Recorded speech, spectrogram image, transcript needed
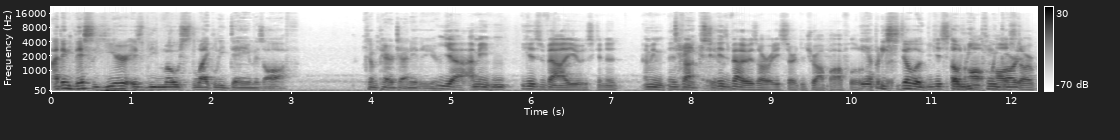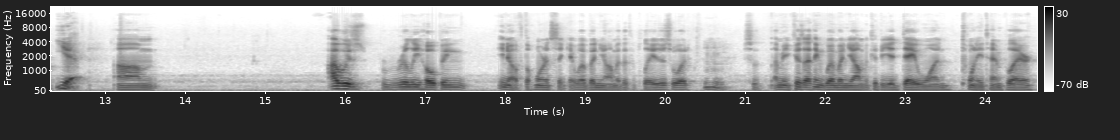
I think this year is the most likely Dame is off compared to any other year. yeah. I mean, his value is gonna. I mean, his, va- his value has already started to drop off a little. Bit. Yeah, bit, but he's still a He's still elite all- point guard. all-star. Yeah, Um, I was really hoping, you know, if the Hornets didn't get Wembanyama, that the Blazers would. Mm-hmm. So I mean, because I think Wembanyama could be a day one 2010 player,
